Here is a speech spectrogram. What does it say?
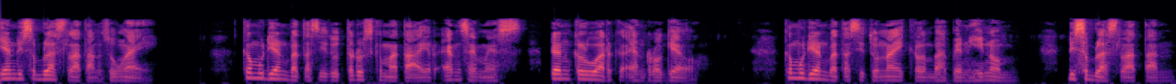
yang di sebelah selatan sungai. Kemudian batas itu terus ke mata air Ensemes, dan keluar ke Enrogel. Kemudian batas itu naik ke lembah Ben Hinom, di sebelah selatan,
